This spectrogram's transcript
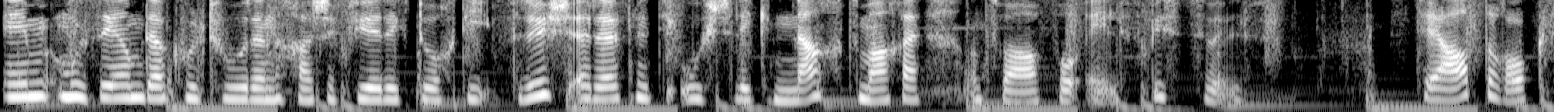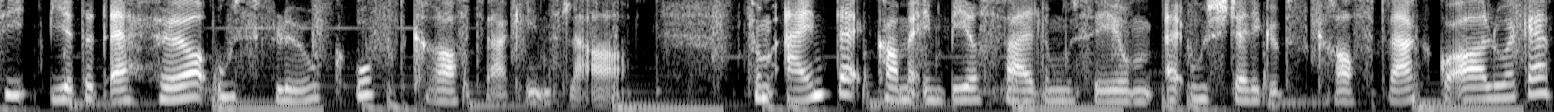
Im Museum der Kulturen kannst du eine Führung durch die frisch eröffnete Ausstellung Nacht machen, und zwar von 11 bis 12. Das Theater Roxy bietet einen Hörausflug auf die Kraftwerkinsel an. Zum einen kann man im Biersfelder Museum eine Ausstellung über das Kraftwerk anschauen,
